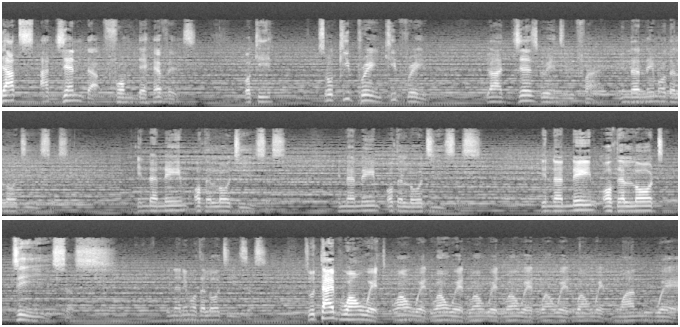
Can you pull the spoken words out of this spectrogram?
that agenda from the heavens. Okay? So keep praying, keep praying. You are just going to be fine. In the name of the Lord Jesus. In the name of the Lord Jesus. In the name of the Lord Jesus. In the name of the Lord Jesus. In the name of the Lord Jesus. So type one word, one word, one word, one word, one word, one word, one word, one word.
